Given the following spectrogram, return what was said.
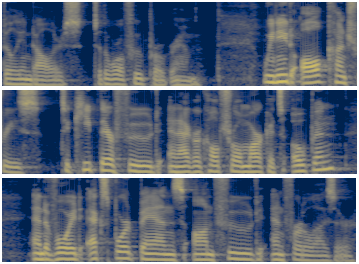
billion to the World Food Program. We need all countries to keep their food and agricultural markets open and avoid export bans on food and fertilizer.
